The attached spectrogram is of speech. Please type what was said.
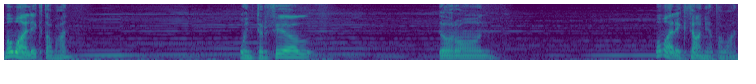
ممالك طبعا. وينترفيل دورن. ممالك ثانية طبعا.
